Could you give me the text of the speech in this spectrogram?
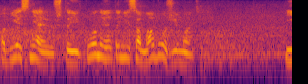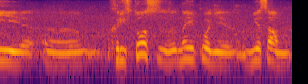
объясняю, что икона это не сама Божья Матерь. И э, Христос на иконе не сам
